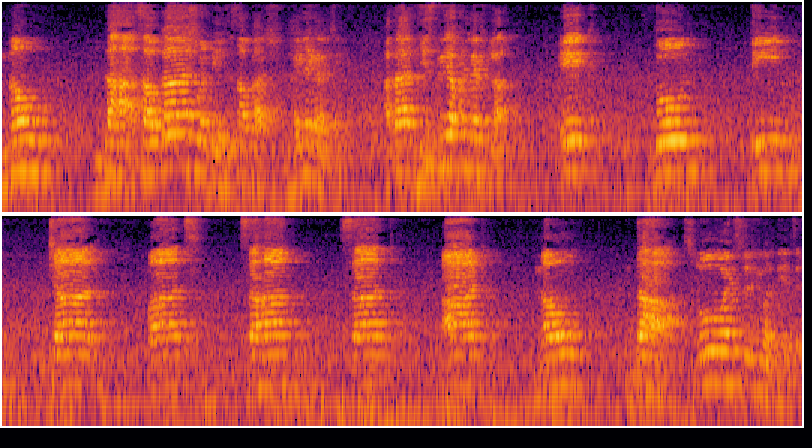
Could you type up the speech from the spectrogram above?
नऊ दहा. सावकाश वरती यायचं सावकाश. घाई नाही करायची. आता हीच क्रिया आपण लेफ्टला. एक दोन तीन चार पाच सहा सात आठ नऊ दहा. स्लो अँड स्टेडी वरती यायचंय.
